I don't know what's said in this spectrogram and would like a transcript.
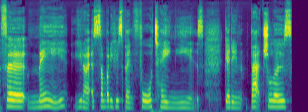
for me, you know, as somebody who spent 14 years getting bachelor's,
